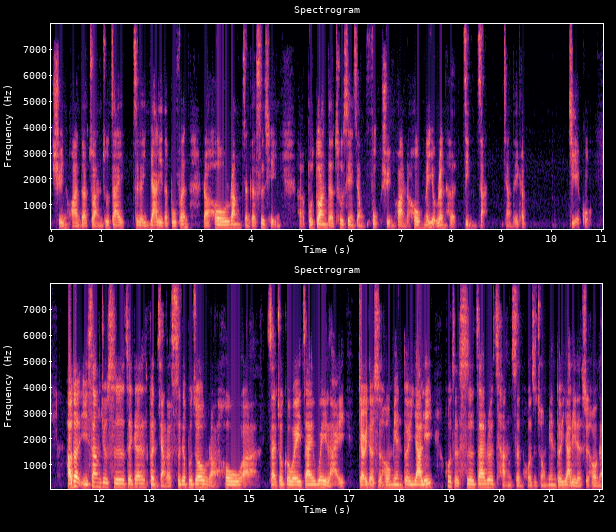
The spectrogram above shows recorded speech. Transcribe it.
循环的专注在这个压力的部分，然后让整个事情呃不断的出现这种负循环，然后没有任何进展这样的一个结果。好的，以上就是这个分享的四个步骤，然后啊，在座各位在未来。交易的时候面对压力，或者是在日常生活之中面对压力的时候呢，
